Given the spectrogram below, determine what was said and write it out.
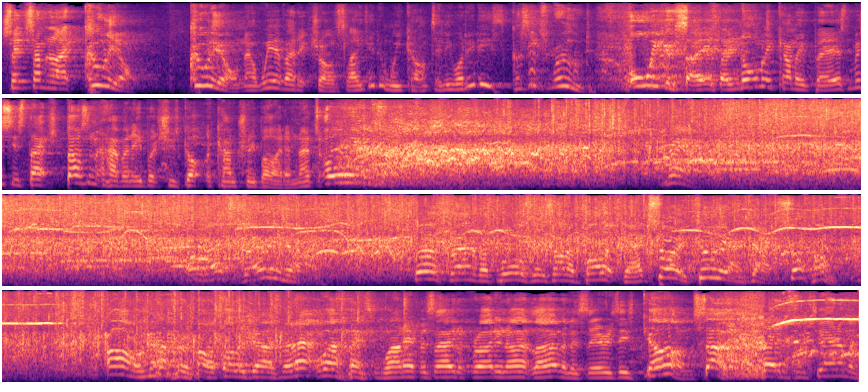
Said something like, couillon. Couillon. Now, we have had it translated and we can't tell you what it is because it's rude. All we can say is they normally come in pairs. Mrs. Thatch doesn't have any, but she's got the country by them. That's all we can say. Oh, that's Very nice. First round of applause and it's on a bollock gag. Sorry, Coolio gag. Stop on. Oh no, I apologise for that. Well, that's one episode of Friday Night Live and the series is gone. So, ladies and gentlemen,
